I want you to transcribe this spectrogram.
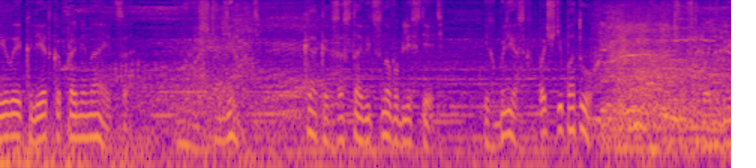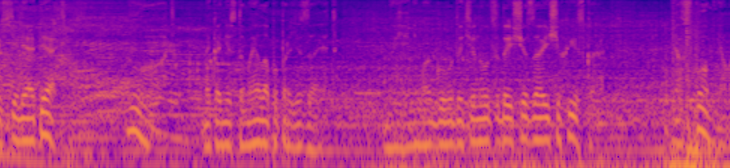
Силой клетка проминается. Ну что делать? Как их заставить снова блестеть? Их блеск почти потух. Хочу, чтобы они блестели опять. Вот. Наконец-то моя лапа пролезает. Но я не могу дотянуться до исчезающих искр. Я вспомнил.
